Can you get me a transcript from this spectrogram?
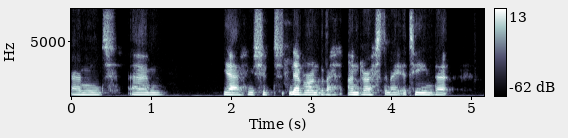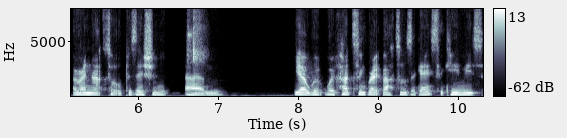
and um, yeah, you should never under, underestimate a team that are in that sort of position. Um, yeah, we, we've had some great battles against the Kiwis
